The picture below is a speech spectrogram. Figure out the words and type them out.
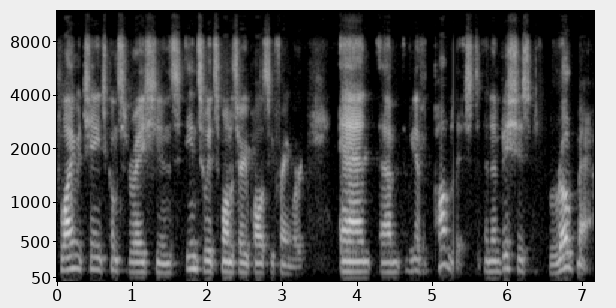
climate change considerations into its monetary policy framework. And um, we have published an ambitious roadmap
